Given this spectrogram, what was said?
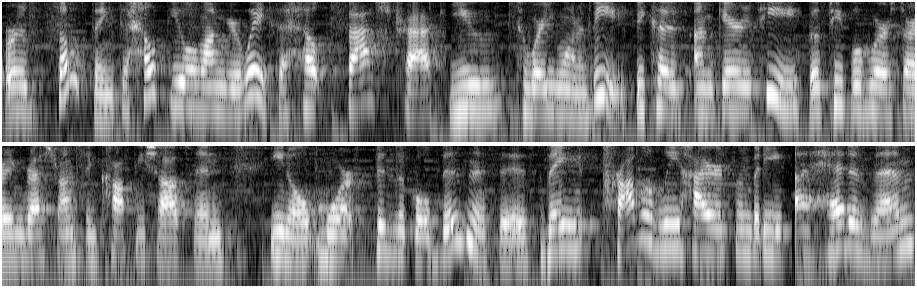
or something to help you along your way, to help fast track you to where you want to be. Because I'm guarantee those people who are starting restaurants and coffee shops and, you know, more physical businesses, they probably hired somebody ahead of them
